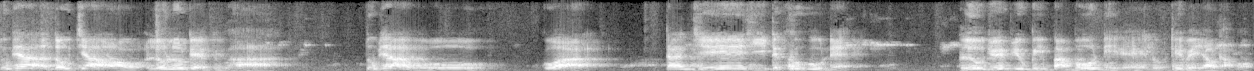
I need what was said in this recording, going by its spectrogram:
သူများအသုံးကျအောင်အလုပ်လုပ်တဲ့သူဟာသူများကိုကိုကတန်ကြီးကြီးတစ်ခုခုနဲ့အလုံကျွေးပြုပြီးပံ့ပိုးနေတယ်လို့အဓိပ္ပာယ်ရောက်တာပေါ့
